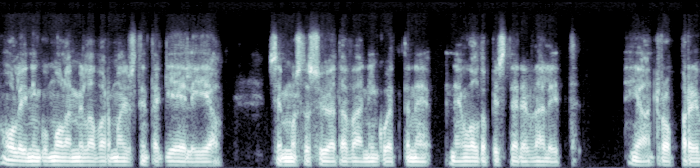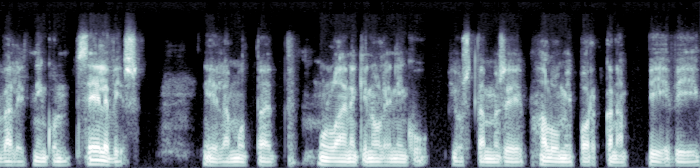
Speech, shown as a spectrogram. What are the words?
oli niin kuin molemmilla varmaan just niitä geeliä ja semmoista syötävää, niin kuin, että ne, ne huoltopisteiden välit ja dropparin välit niin kuin selvis niillä, mutta et mulla ainakin oli niin kuin just tämmöisiä halumiporkkana pihviä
